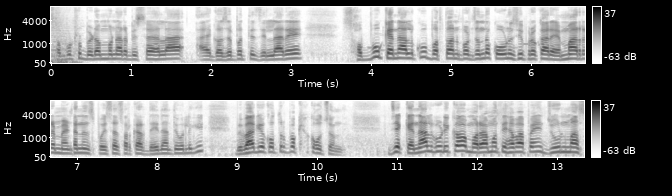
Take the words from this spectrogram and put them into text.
ସବୁଠୁ ବିଡ଼ମ୍ବନାର ବିଷୟ ହେଲା ଗଜପତି ଜିଲ୍ଲାରେ সবু কেনালকু বর্তমান পর্যন্ত কৌশি প্রকার এমআররে মেটেনেন্স পয়সা সরকার দেইনা বলিকি বিভাগীয় কর্তৃপক্ষ কৌন যে কেনাল গুড়িক মরামতি হওয়া জুন মাস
